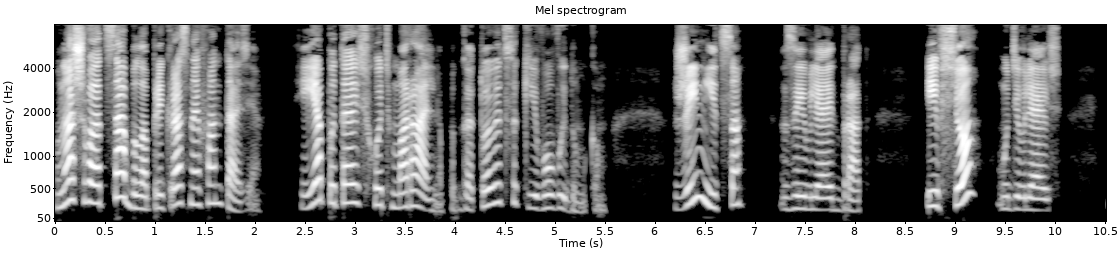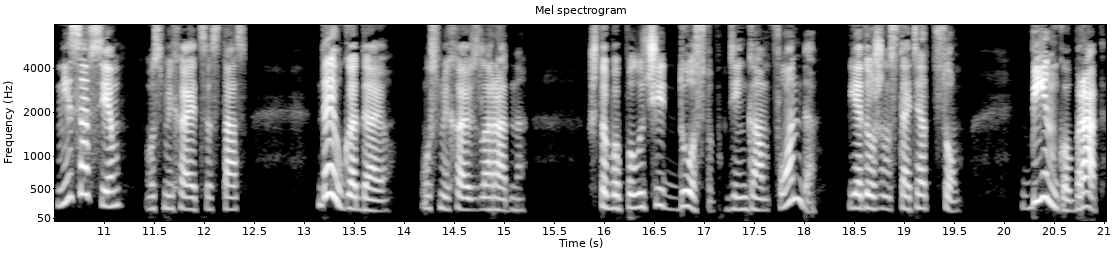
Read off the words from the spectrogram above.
У нашего отца была прекрасная фантазия, и я пытаюсь хоть морально подготовиться к его выдумкам. «Жениться», — заявляет брат. «И все?» — удивляюсь. «Не совсем», — усмехается Стас. «Дай угадаю», — усмехаюсь злорадно. «Чтобы получить доступ к деньгам фонда, я должен стать отцом». «Бинго, брат!»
